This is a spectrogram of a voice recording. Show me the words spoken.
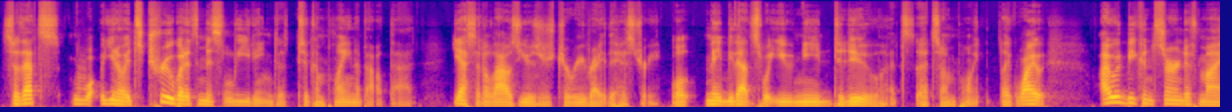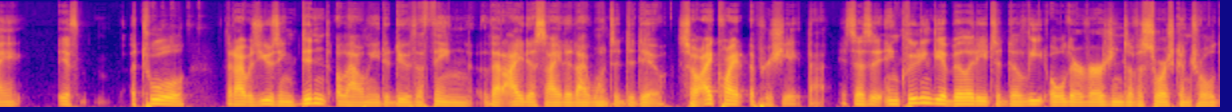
So that's, you know, it's true, but it's misleading to, to complain about that. Yes, it allows users to rewrite the history. Well, maybe that's what you need to do at, at some point. Like, why? I would be concerned if my, if a tool that I was using didn't allow me to do the thing that I decided I wanted to do. So I quite appreciate that. It says, including the ability to delete older versions of a source controlled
